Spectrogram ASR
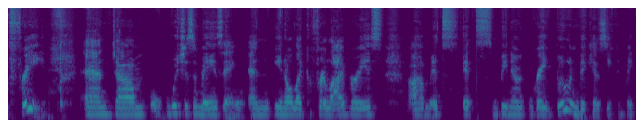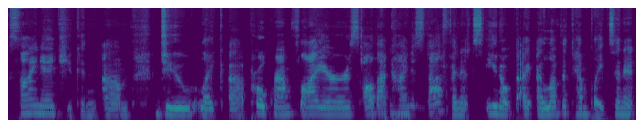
free and um, which is amazing. And, you know, like for libraries, um, it's, it's been a great boon because you can make signage, you can um, do like uh, program flyers, all that Mhm. kind of stuff. And it's, you know, I, I love the templates in it.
